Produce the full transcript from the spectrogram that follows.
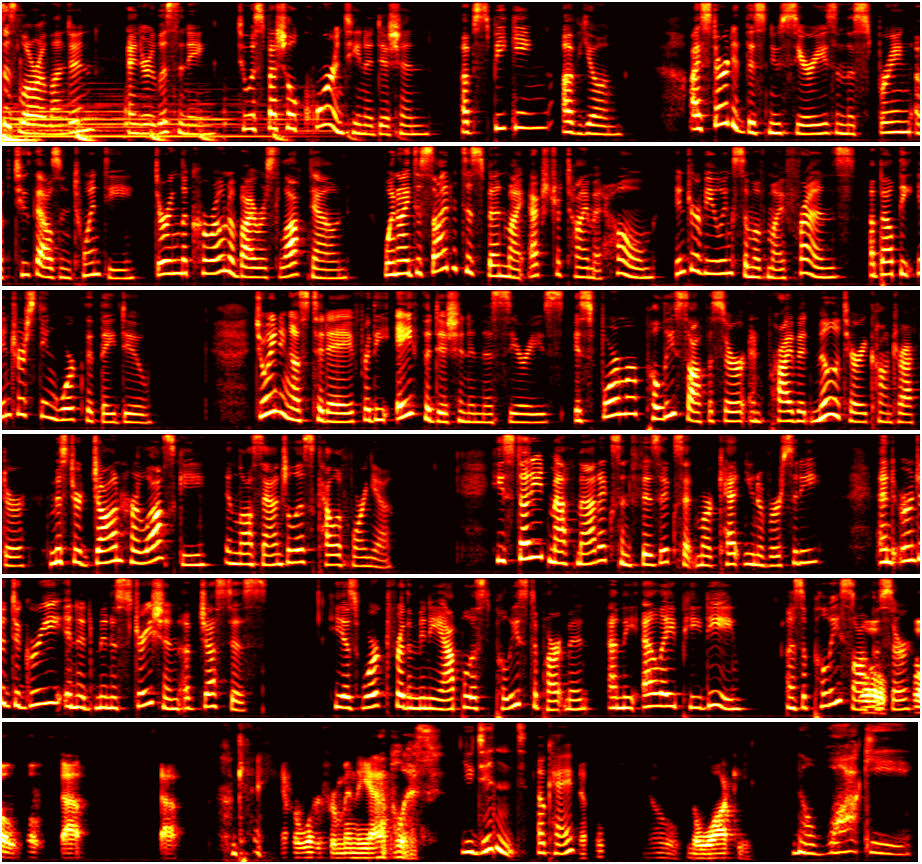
This is Laura London, and you're listening to a special quarantine edition of Speaking of Jung. I started this new series in the spring of 2020 during the coronavirus lockdown when I decided to spend my extra time at home interviewing some of my friends about the interesting work that they do. Joining us today for the eighth edition in this series is former police officer and private military contractor Mr. John Herlosky in Los Angeles, California. He studied mathematics and physics at Marquette University and earned a degree in administration of justice. He has worked for the Minneapolis Police Department and the LAPD as a police officer. Whoa, whoa, whoa, stop. Stop. Okay. Never worked for Minneapolis. You didn't. Okay. No, no, Milwaukee. Milwaukee.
